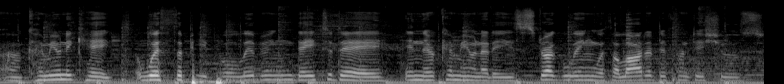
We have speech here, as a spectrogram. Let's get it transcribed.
uh, communicate with the people living day to day in their communities, struggling with a lot of different issues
